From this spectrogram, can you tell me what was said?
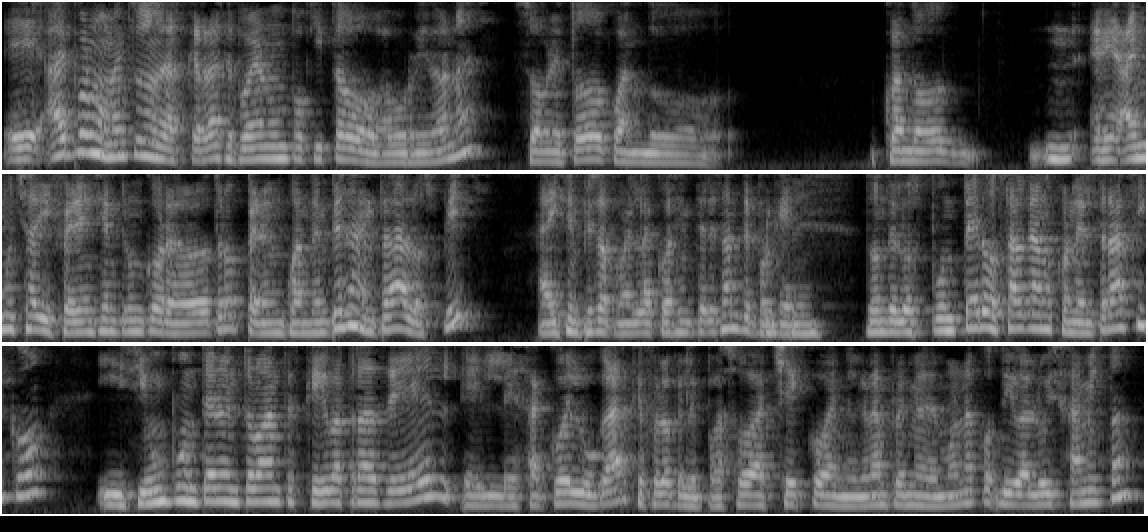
Eh, hay por momentos donde las carreras se ponen un poquito aburridonas, sobre todo cuando, cuando mm, eh, hay mucha diferencia entre un corredor y otro, pero en cuando empiezan a entrar a los pits, ahí se empieza a poner la cosa interesante, porque Sí. donde los punteros salgan con el tráfico, y si un puntero entró antes que iba atrás de él, él le sacó el lugar, que fue lo que le pasó a Checo en el Gran Premio de Mónaco, digo a Luis Hamilton,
